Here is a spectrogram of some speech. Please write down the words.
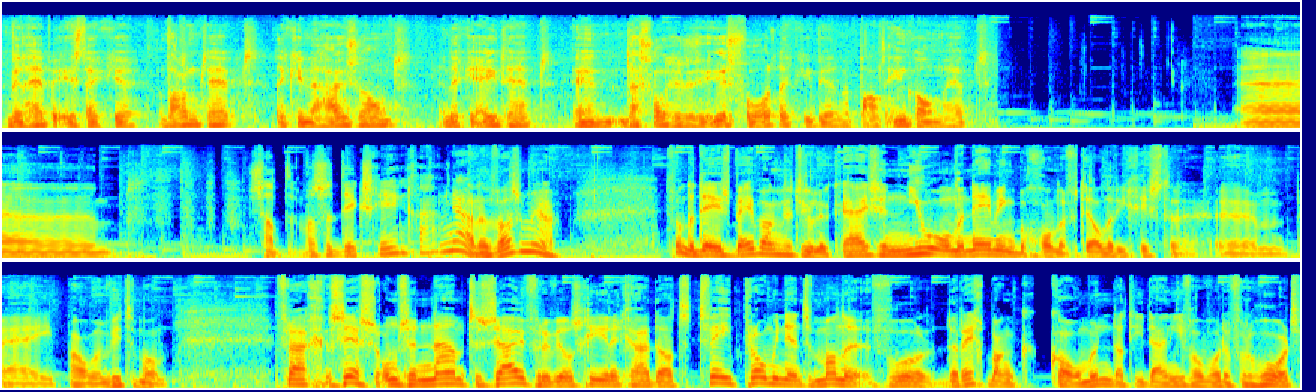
wil hebben is dat je warmte hebt, dat je in een huis woont en dat je eten hebt. En daar zorg je dus eerst voor dat je weer een bepaald inkomen hebt. Eh, zat, was het Dick Scheringa? Ja, dat was hem, ja. Van de DSB-bank natuurlijk. Hij is een nieuwe onderneming begonnen, vertelde hij gisteren ehm, bij Pauw en Witteman. Vraag 6. Om zijn naam te zuiveren wil Scheringa dat twee prominente mannen voor de rechtbank komen. Dat die daar in ieder geval worden verhoord.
